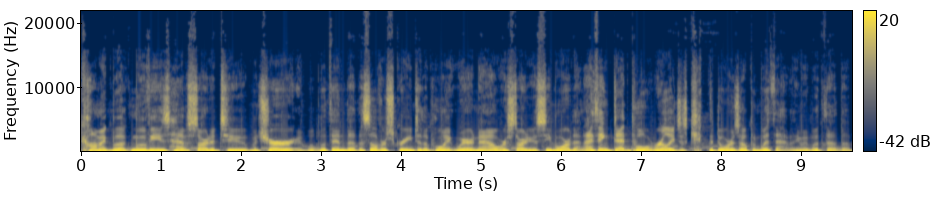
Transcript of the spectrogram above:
comic book movies have started to mature within the, the silver screen to the point where now we're starting to see more of that. And I think Deadpool really just kicked the doors open with that. With the, the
